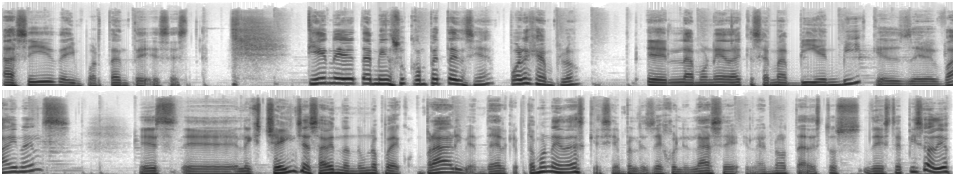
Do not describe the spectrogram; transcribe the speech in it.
Así de importante es esta. Tiene también su competencia, por ejemplo, eh, la moneda que se llama BNB, que es de Binance es eh, el exchange, ya saben, donde uno puede comprar y vender criptomonedas, que siempre les dejo el enlace en la nota de, estos, de este episodio,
